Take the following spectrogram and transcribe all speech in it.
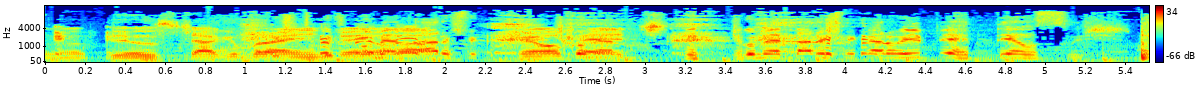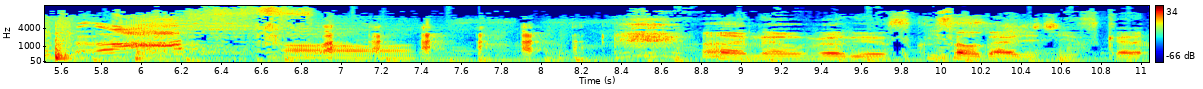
meu Deus, Thiago Ibrahim Os ganhou, comentários, ganhou os os comentários ficaram hipertensos. Oh. ah, não, meu Deus. Com saudade disso, cara.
